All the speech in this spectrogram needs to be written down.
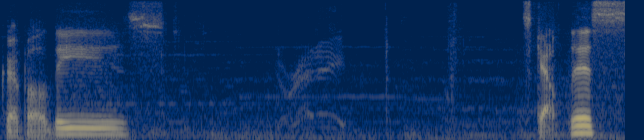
Grab all these. Scout this.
